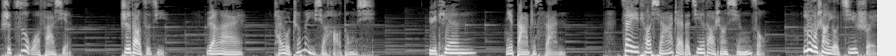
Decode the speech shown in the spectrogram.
是自我发现，知道自己原来还有这么一些好东西。雨天，你打着伞，在一条狭窄的街道上行走，路上有积水，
